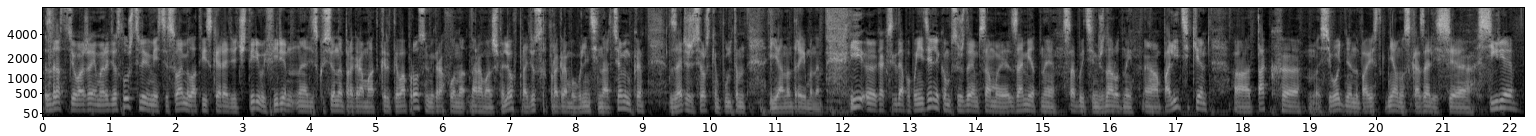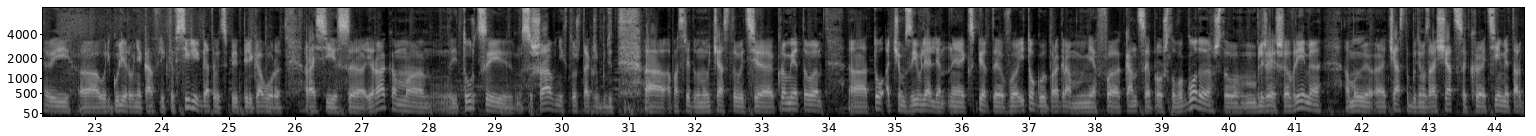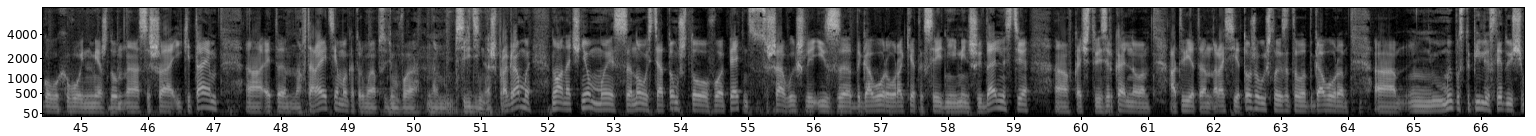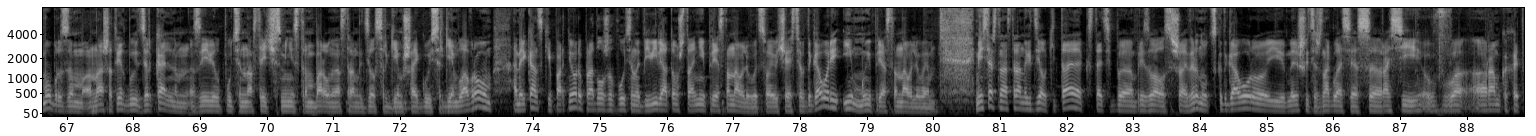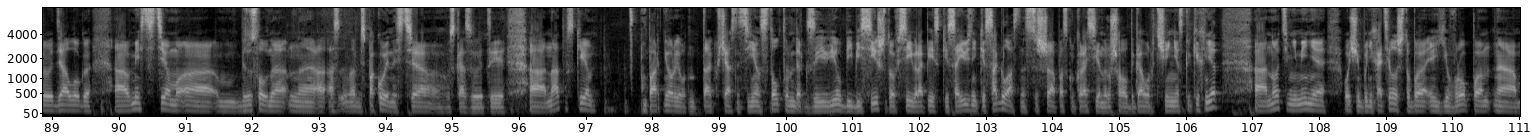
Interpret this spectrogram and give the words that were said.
Здравствуйте, уважаемые радиослушатели. Вместе с вами Латвийское радио 4. В эфире э, дискуссионная программа «Открытый вопрос». У микрофона Роман Шмелев, продюсер программы Валентина Артеменко, за режиссерским пультом Яна Дреймана. И, э, как всегда, по понедельникам обсуждаем самые заметные события международной э, политики. Так, сегодня на повестке дня у нас сказались Сирия и урегулирование конфликта в Сирии. Готовятся переговоры России с Ираком, и Турцией, США в них тоже также будет а, опосредованно участвовать. Э, кроме этого, а, то, о чем заявляли э, эксперты в итоговой программе в конце прошлого года, что в ближайшее время мы э, часто будем возвращаться к теме торговых войн между США и Китаем. Это вторая тема, которую мы обсудим в середине нашей программы. Ну а начнем мы с новости о том, что в пятницу США вышли из договора о ракетах средней и меньшей дальности. А, в качестве зеркального ответа Россия тоже вышла из этого договора. А, мы поступили следующим образом. Наш ответ будет зеркальным, заявил Путин на встрече с министром обороны иностранных дел Сергеем Шойгу и Сергеем Лавровым. Американские партнеры, продолжил Путин, объявили о том, что они приостанавливают свое участие в договоре, и мы приостанавливаем. Министерство иностранных дел Китая, кстати, призвало США вернуться к договору и решить разногласия с Россией в рамках этого диалога. А, вместе с тем, а, безусловно, обеспокоенность а, высказывают и натовские партнеры, вот так, в частности, Йенс Столтенберг заявил BBC, что все европейские союзники согласны с США, поскольку Россия нарушала договор в течение нескольких лет, а, но, тем не менее, очень бы не хотелось, чтобы Европа а,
